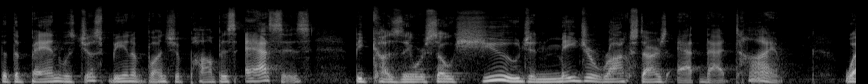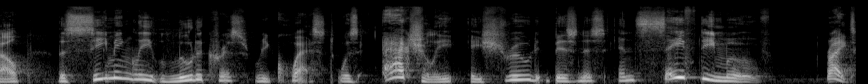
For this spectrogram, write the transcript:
that the band was just being a bunch of pompous asses because they were so huge and major rock stars at that time. Well, the seemingly ludicrous request was actually a shrewd business and safety move. Right.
